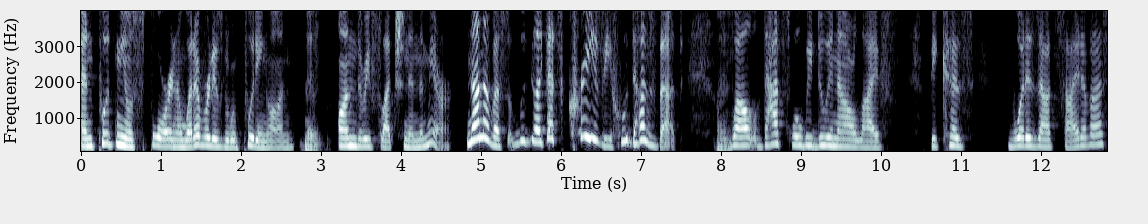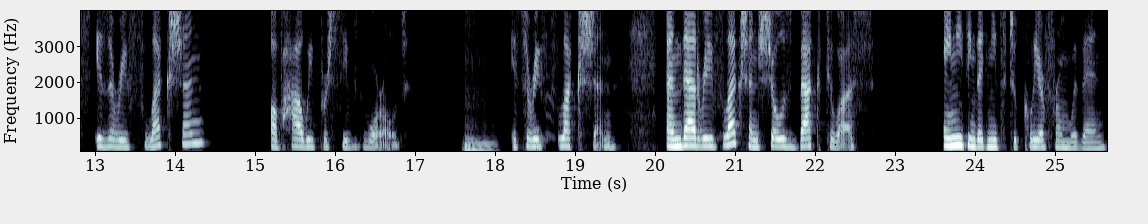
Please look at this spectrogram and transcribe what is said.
and put neosporin and whatever it is we were putting on right. on the reflection in the mirror. None of us like that's crazy. Who does that? Right. Well, that's what we do in our life because what is outside of us is a reflection of how we perceive the world. Mm-hmm. It's a reflection. And that reflection shows back to us anything that needs to clear from within.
